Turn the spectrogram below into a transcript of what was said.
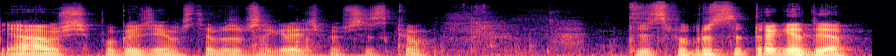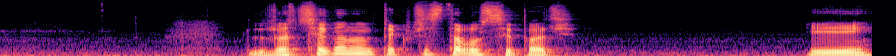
Ja już się pogodziłem z tym, że przegraliśmy wszystko. To jest po prostu tragedia. Dlaczego nam tak przestało sypać? I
